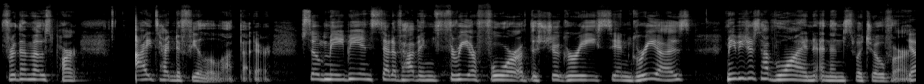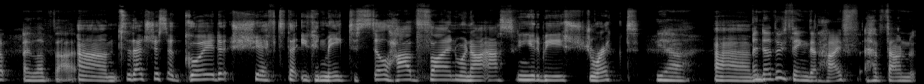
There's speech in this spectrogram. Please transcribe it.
for the most part, I tend to feel a lot better. So maybe instead of having three or four of the sugary sangrias, maybe just have one and then switch over. yep, I love that. Um, so that's just a good shift that you can make to still have fun. We're not asking you to be strict. yeah. Um, Another thing that I f- have found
